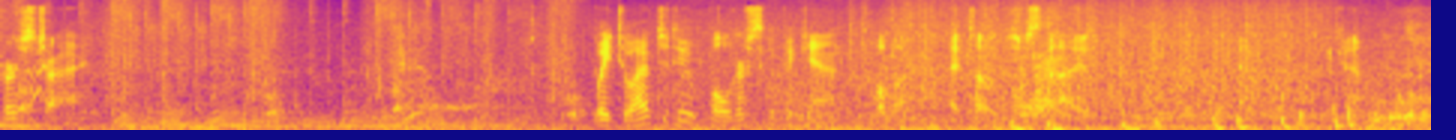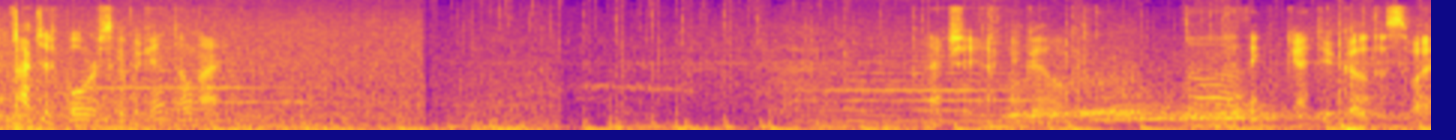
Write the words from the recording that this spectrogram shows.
First try. Wait, do I have to do boulder skip again? Hold on. I totally just died. Okay. I have to do boulder skip again, don't I? Actually, I can go. Uh, I think I do go this way.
